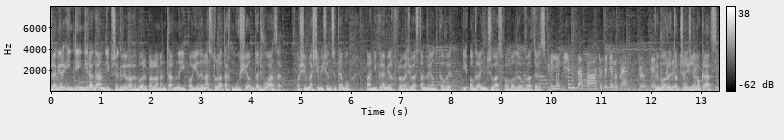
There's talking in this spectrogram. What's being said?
Premier Indii Indira Gandhi przegrywa wybory parlamentarne i po 11 latach musi oddać władzę. 18 miesięcy temu pani premier wprowadziła stan wyjątkowy i ograniczyła swobody obywatelskie. Wybory to część demokracji.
